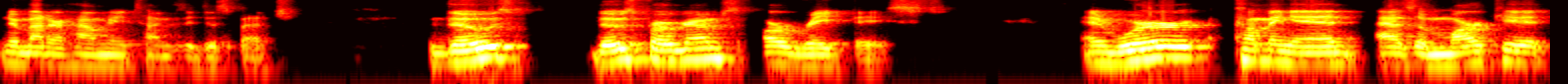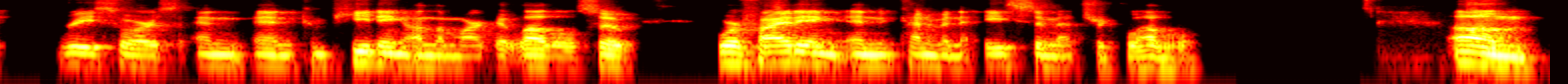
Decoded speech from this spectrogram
no matter how many times they dispatch. Those, those programs are rate based. And we're coming in as a market resource and, and competing on the market level. So we're fighting in kind of an asymmetric level. Um,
